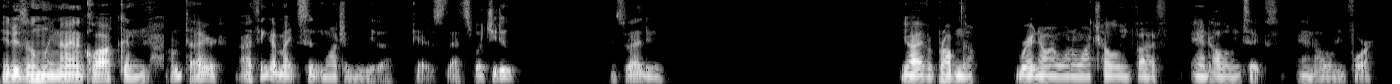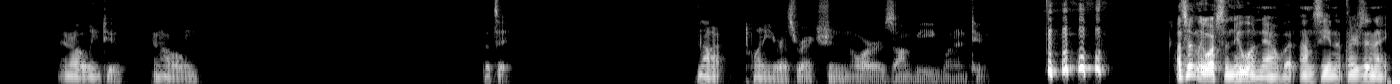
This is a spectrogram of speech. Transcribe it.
It is only nine o'clock and I'm tired. I think I might sit and watch a movie though, because that's what you do. That's what I do. Yeah, I have a problem though. Right now I want to watch Halloween 5 and Halloween 6 and Halloween 4 and Halloween 2 and Halloween. That's it. Not 20 Resurrection or Zombie 1 and 2. I'll certainly watch the new one now, but I'm seeing it Thursday night.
